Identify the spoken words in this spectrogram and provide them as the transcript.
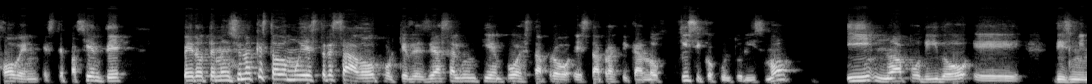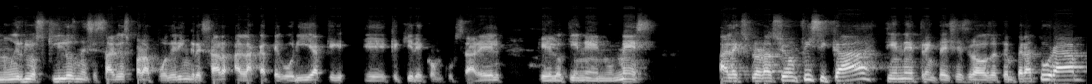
joven este paciente, pero te menciona que ha estado muy estresado porque desde hace algún tiempo está, está practicando físico-culturismo y no ha podido disminuir los kilos necesarios para poder ingresar a la categoría eh, que, quiere concursar él, que lo tiene en un mes. A la exploración física tiene 36 grados de temperatura,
